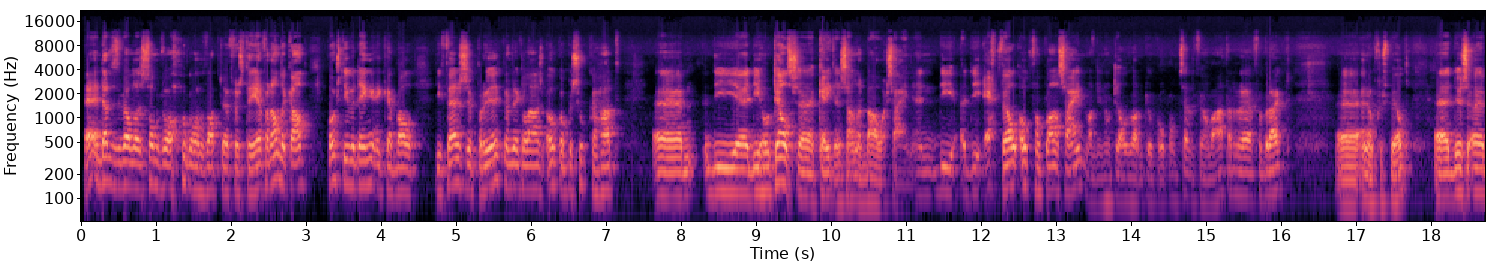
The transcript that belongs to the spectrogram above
en dat is wel uh, soms wel, ook wel wat uh, frustrerend. Van de andere kant, positieve dingen. Ik heb al diverse projectontwikkelaars ook op bezoek gehad. Ehm, die, uh, die hotelsketens aan het bouwen zijn. En die, die echt wel ook van plan zijn, want in hotels wordt natuurlijk ook ontzettend veel water verbruikt en ook verspild. Uh, dus, uh,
